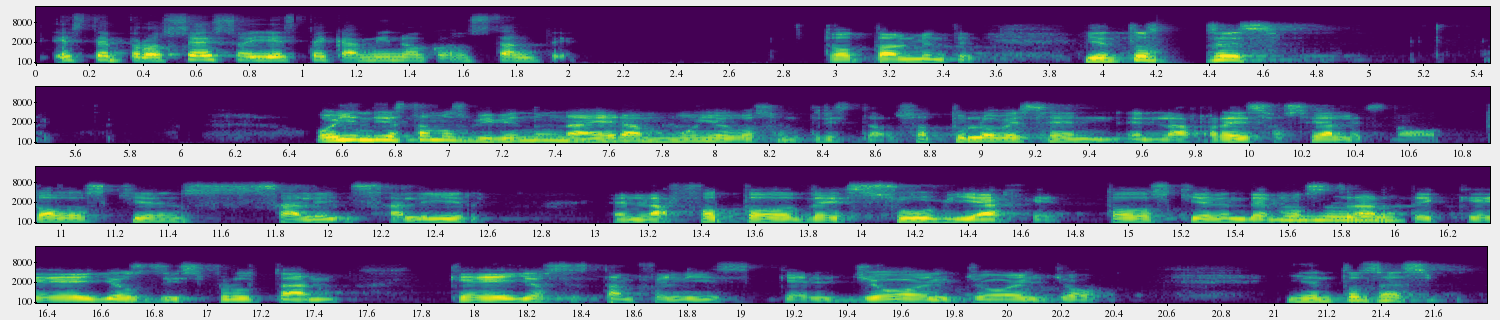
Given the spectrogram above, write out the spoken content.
este proceso y este camino constante. Totalmente. Y entonces, hoy en día estamos viviendo una era muy egocentrista. O sea, tú lo ves en, en las redes sociales, ¿no? Todos quieren sali- salir en la foto de su viaje. Todos quieren demostrarte que ellos disfrutan, que ellos están felices, que el yo, el yo, el yo. Y entonces,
